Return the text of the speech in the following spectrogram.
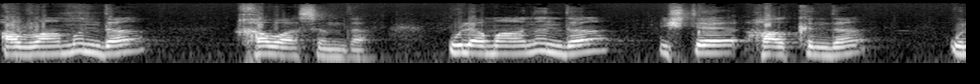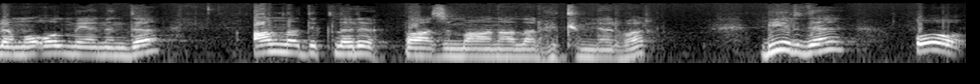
avamın da havasında, ulemanın da işte halkında, ulema olmayanın da anladıkları bazı manalar, hükümler var. Bir de o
